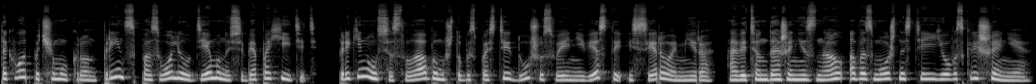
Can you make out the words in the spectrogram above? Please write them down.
Так вот почему кронпринц позволил демону себя похитить. Прикинулся слабым, чтобы спасти душу своей невесты из серого мира. А ведь он даже не знал о возможности ее воскрешения.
